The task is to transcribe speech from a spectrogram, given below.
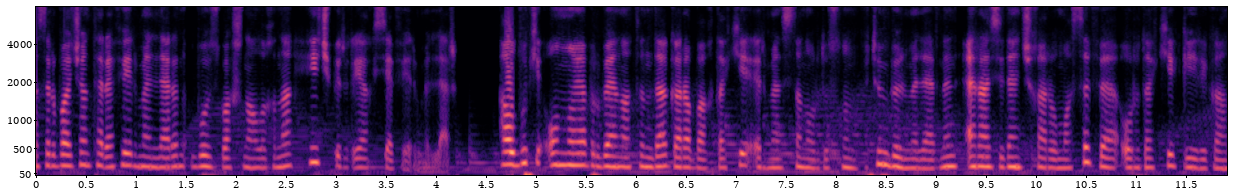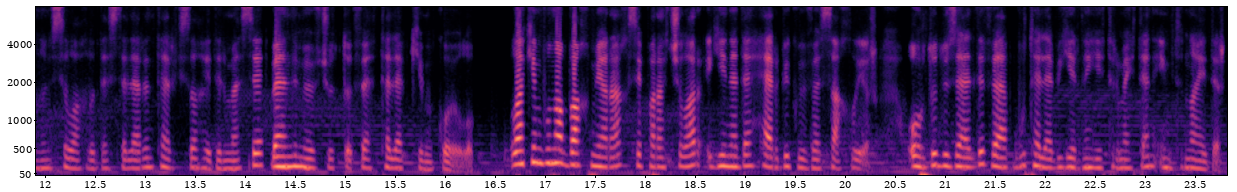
Azərbaycan tərəfi ermənilərin bu özbaşınalığına heç bir reaksiya vermirlər. Halbuki 10 noyabr bəyanatında Qarabağdakı Ermənistan ordusunun bütün bölmələrinin ərazidən çıxarılması və oradakı qeyri-qanuni silahlı dəstələrin tərk edilməsi bəndi mövcuddur və tələb kimi qoyulub. Lakin buna baxmayaraq separatçılar yenə də hərbi qüvvə saxlayır, ordu düzəldi və bu tələbi yerinə yetirməkdən imtina edir.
